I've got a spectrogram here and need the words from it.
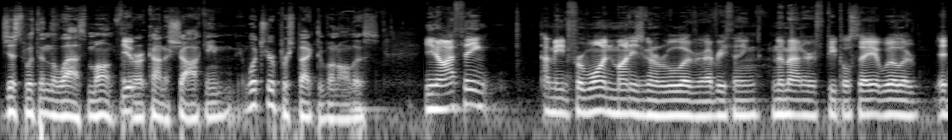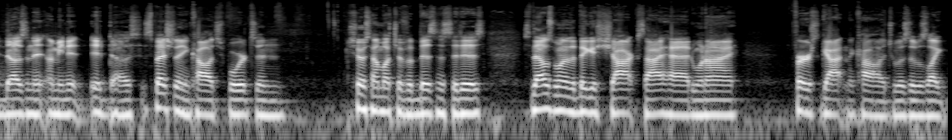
just within the last month Yep. are kind of shocking. What's your perspective on all this? You know, I think, I mean, for one, money's going to rule over everything, no matter if people say it will or it doesn't. It, I mean, it, it does, especially in college sports, and shows how much of a business it is. So that was one of the biggest shocks I had when I first got into college. Was it was like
